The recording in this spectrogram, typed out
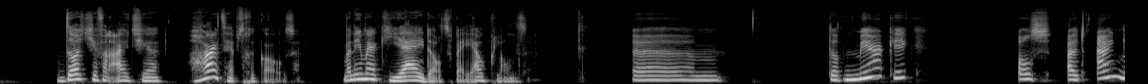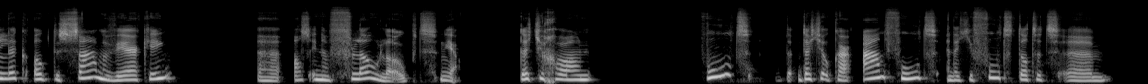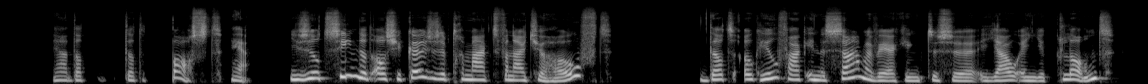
dat je vanuit je hart hebt gekozen? Wanneer merk jij dat bij jouw klanten? Ehm, dat merk ik als uiteindelijk ook de samenwerking eh, als in een flow loopt. Ja. Dat je gewoon voelt, dat je elkaar aanvoelt en dat je voelt dat het, ehm, ja, dat, dat het past. Ja. Je zult zien dat als je keuzes hebt gemaakt vanuit je hoofd, dat ook heel vaak in de samenwerking tussen jou en je klant,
